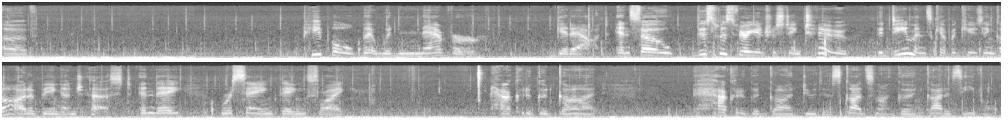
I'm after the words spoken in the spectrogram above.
of people that would never get out. And so this was very interesting too. The demons kept accusing God of being unjust, and they were saying things like, "How could a good God? How could a good God do this? God's not good. God is evil."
